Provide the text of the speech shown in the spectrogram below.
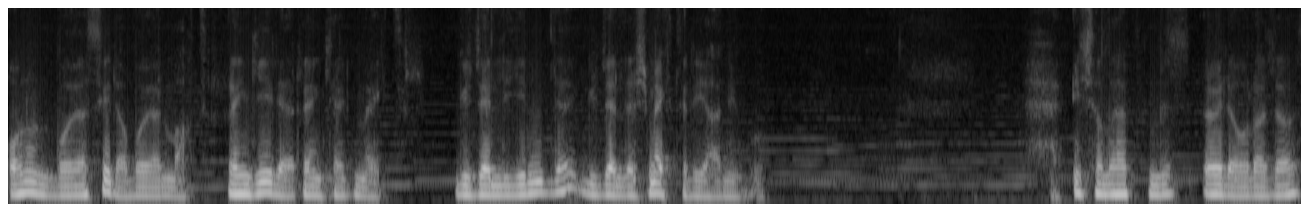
onun boyasıyla boyanmaktır. Rengiyle renklenmektir. Güzelliğiyle güzelleşmektir yani bu. İnşallah hepimiz öyle olacağız.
